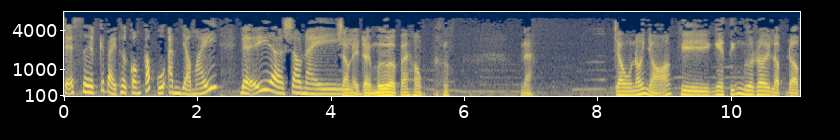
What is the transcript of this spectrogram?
sẽ xếp cái bài thơ con cóc của anh vào máy để à, sau này... Sau này trời mưa phải không? nè, Châu nói nhỏ khi nghe tiếng mưa rơi lợp đợp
